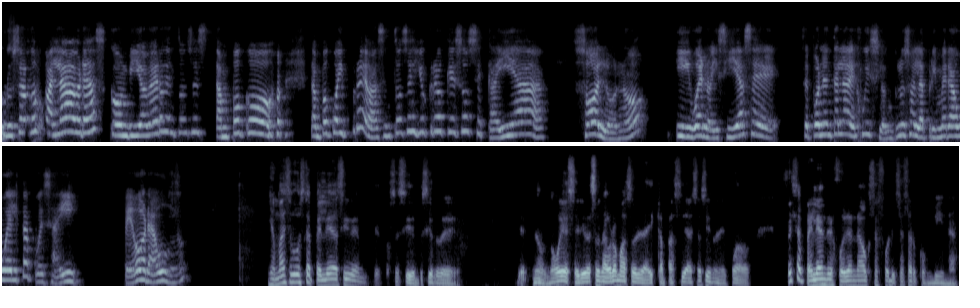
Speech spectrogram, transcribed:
cruzar dos palabras con Villaverde, entonces tampoco, tampoco hay pruebas. Entonces yo creo que eso se caía solo, ¿no? Y bueno, y si ya se, se pone en tela de juicio, incluso en la primera vuelta, pues ahí peor aún, ¿no? Y además hubo esta pelea así de, no sé si decir de, no, no voy a hacer, iba a hacer una broma sobre la discapacidad, eso es inadecuado. Fue esa pelea entre Julián Oxford y César Combina,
